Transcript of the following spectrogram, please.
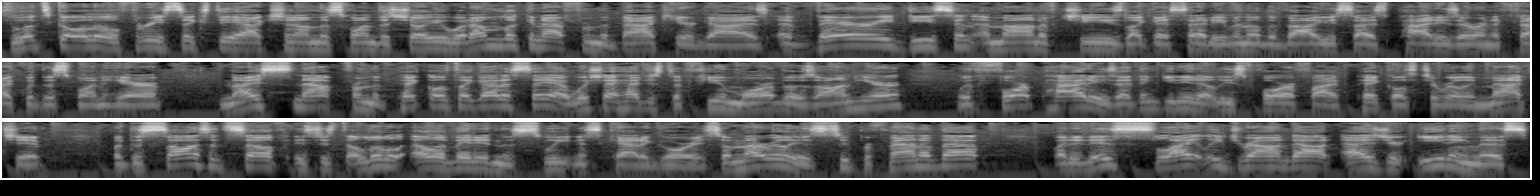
So let's go a little 360 action on this one to show you what I'm looking at from the back here, guys. A very decent amount of cheese, like I said, even though the value size patties are in effect with this one here. Nice snap from the pickles, I gotta say. I wish I had just a few more of those on here. With four patties, I think you need at least four or five pickles to really match it. But the sauce itself is just a little elevated in the sweetness category, so I'm not really a super fan of that but it is slightly drowned out as you're eating this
